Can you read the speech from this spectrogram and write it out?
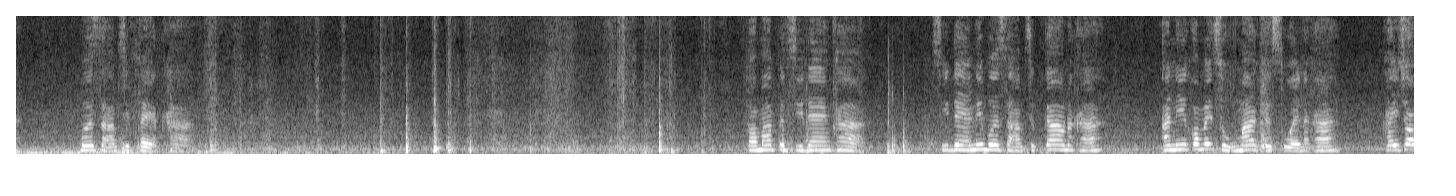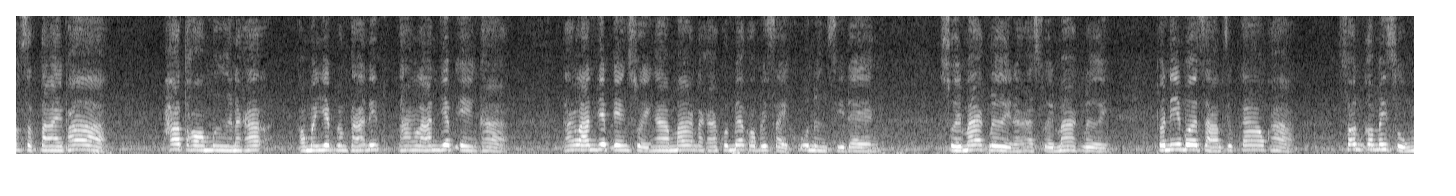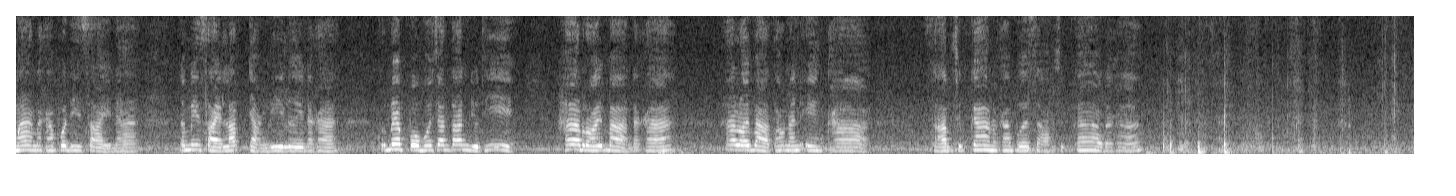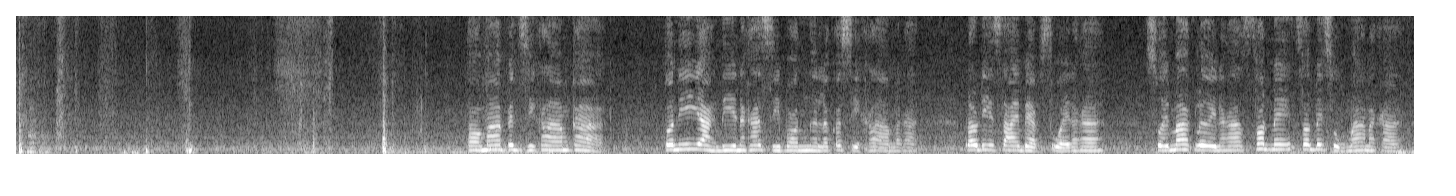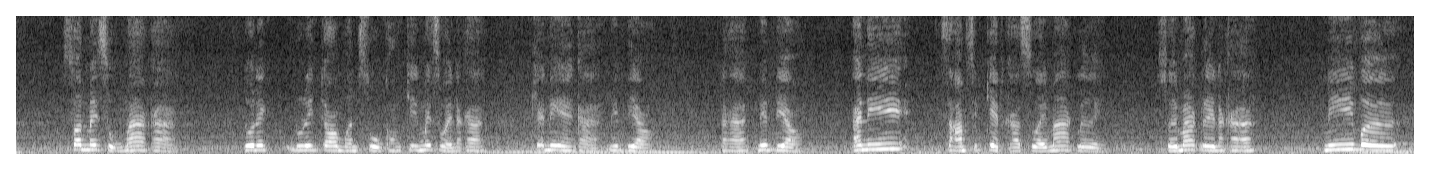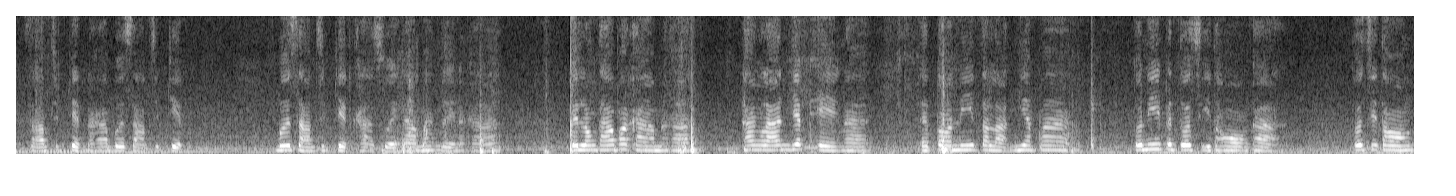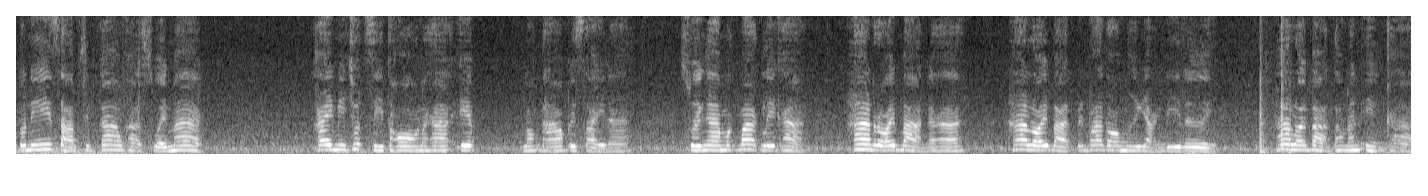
เบอร์สามสิบแปดค่ะ ต่อมาเป็นสีแดงค่ะ สีแดงนี่เบอร์สามสิบเก้านะคะ อันนี้ก็ไม่สูงมากแต่สวยนะคะ ใครชอบสไตล์ผ้า ผ้าทอมือนะคะ เอามาเย็บรองเท้านี่ทางร้านเย็บเองค่ะ ทางร้านเย็บเองสวยงามมากนะคะ คุณแม่ก็ไปใส่คู่หนึ่งสีแดง สวยมากเลยนะคะ สวยมากเลย ตัวนี้เบอร์39ค่ะ ส้นก็ไม่สูงมากนะคะ พอดีใส่นะแล้วมีสายรัดอย่างดีเลยนะคะ คุณแม่โปรโมชั่นท่านอยู่ที่ 500 บาทนะคะ 500 บาทเท่านั้นเองค่ะ 39 นะคะเบอร์ 39 นะคะต่อมาเป็นสีครามค่ะ ตัวนี้อย่างดีนะคะ สีบอลเงินแล้วก็สีครามนะคะ เราดีไซน์แบบสวยนะคะ สวยมากเลยนะคะ ส้นไม่ส้นไม่สูงมากนะคะ ส้นไม่สูงมากค่ะ ดูในดูในจอเหมือนสูงของจริงไม่สวยนะคะ แค่นี้เองค่ะ นิดเดียวนะคะ นิดเดียว อันนี้ 37 ค่ะ สวยมากเลย สวยมากเลยนะคะ นี่เบอร์ 37 นะคะ เบอร์ 37 เบอร์ 37 ค่ะ สวยงามมากเลยนะคะ เป็นรองเท้าผ้าคามนะคะ ทางร้านเย็บเองนะ แต่ตอนนี้ตลาดเงียบมาก ตัวนี้เป็นตัวสีทองค่ะ ตัวสีทองตัวนี้ 39 ค่ะ สวยมาก ใครมีชุดสีทองนะคะเอฟรองเท้าไปใส่นะ สวยงามมากๆเลยค่ะ 500 บาทนะคะ 500 บาทเป็นผ้าทอมืออย่างดีเลย 500 บาทเท่านั้นเองค่ะ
